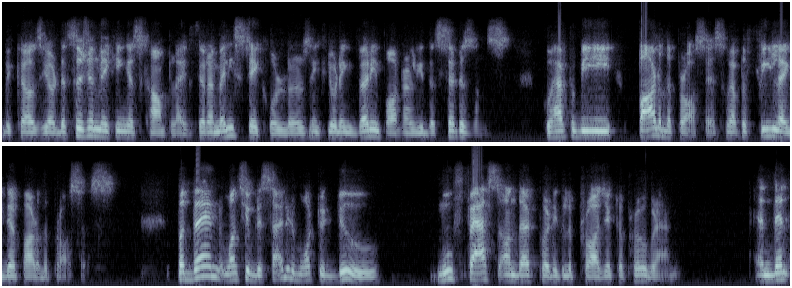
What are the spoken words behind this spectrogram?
because your decision making is complex. There are many stakeholders, including very importantly the citizens, who have to be part of the process, who have to feel like they're part of the process. But then once you've decided what to do, move fast on that particular project or program. And then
